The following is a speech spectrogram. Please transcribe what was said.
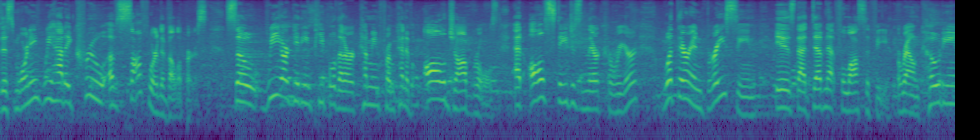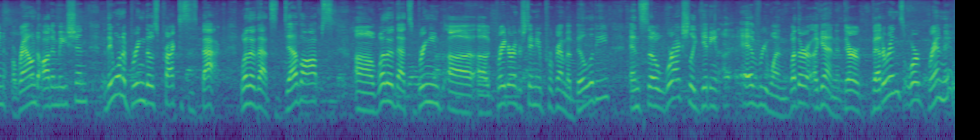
this morning, we had a crew of software developers. So we are getting people that are coming from kind of all job roles, at all stages in their career. What they're embracing is that DevNet philosophy around coding, around automation, and they want to bring those practices back whether that's DevOps, uh, whether that's bringing uh, a greater understanding of programmability, and so we're actually getting everyone, whether, again, they're veterans or brand new.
